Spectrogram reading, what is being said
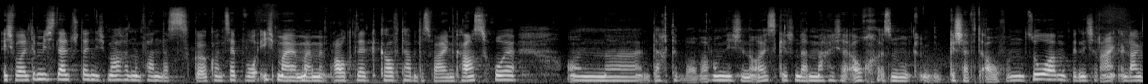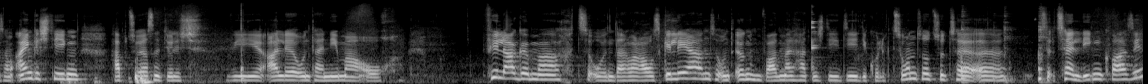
ich wollte mich selbstständig machen und fand das Konzept, wo ich mein, mein Brautkleid gekauft habe, das war in Karlsruhe. Und äh, dachte, boah, warum nicht in Euskirchen? Dann mache ich auch so ein Geschäft auf. Und so bin ich rein, langsam eingestiegen. Habe zuerst natürlich, wie alle Unternehmer, auch Fehler gemacht und daraus gelernt. Und irgendwann mal hatte ich die Idee, die Kollektion so zu äh, zerlegen quasi.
